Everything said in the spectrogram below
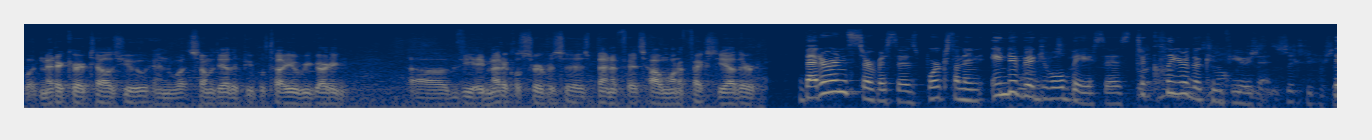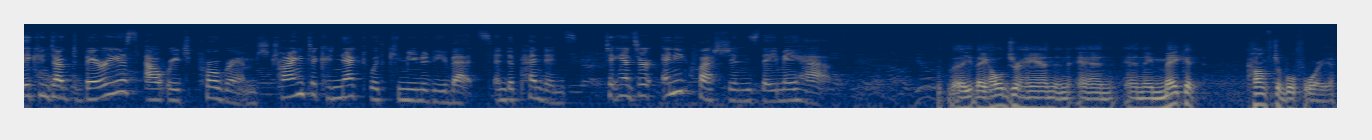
what Medicare tells you, and what some of the other people tell you regarding uh, VA medical services, benefits, how one affects the other. Veterans Services works on an individual basis to clear the confusion. They conduct various outreach programs trying to connect with community vets and dependents to answer any questions they may have. They, they hold your hand and, and, and they make it comfortable for you.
